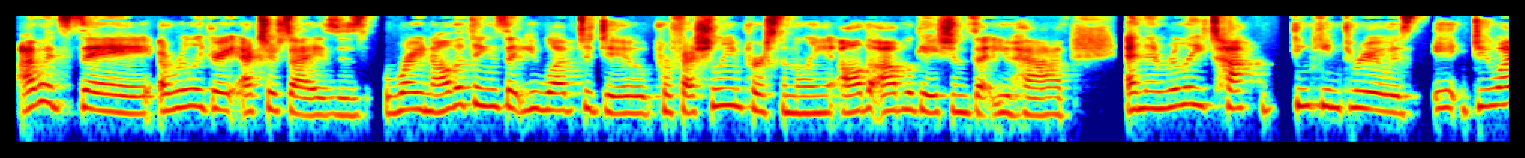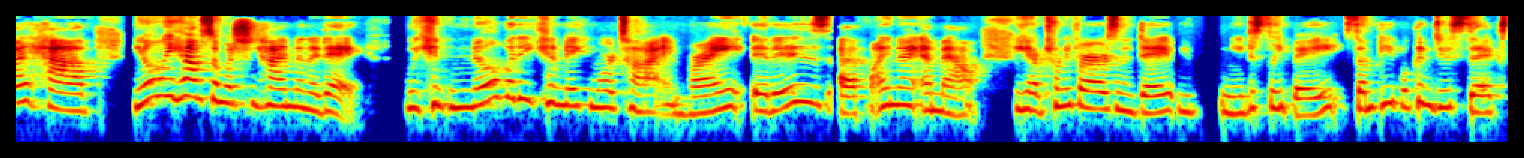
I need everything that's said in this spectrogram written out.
I would say a really great exercise is writing all the things that you love to do professionally and personally, all the obligations that you have, and then really talk, thinking through is it, do I have, you only have so much time in a day we can nobody can make more time right? It is a finite amount. You have 24 hours in a day. You need to sleep eight. Some people can do six.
